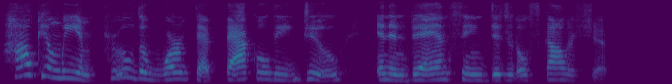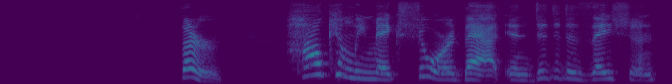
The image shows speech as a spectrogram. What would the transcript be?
how can we improve the work that faculty do in advancing digital scholarship? Third, how can we make sure that in digitization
